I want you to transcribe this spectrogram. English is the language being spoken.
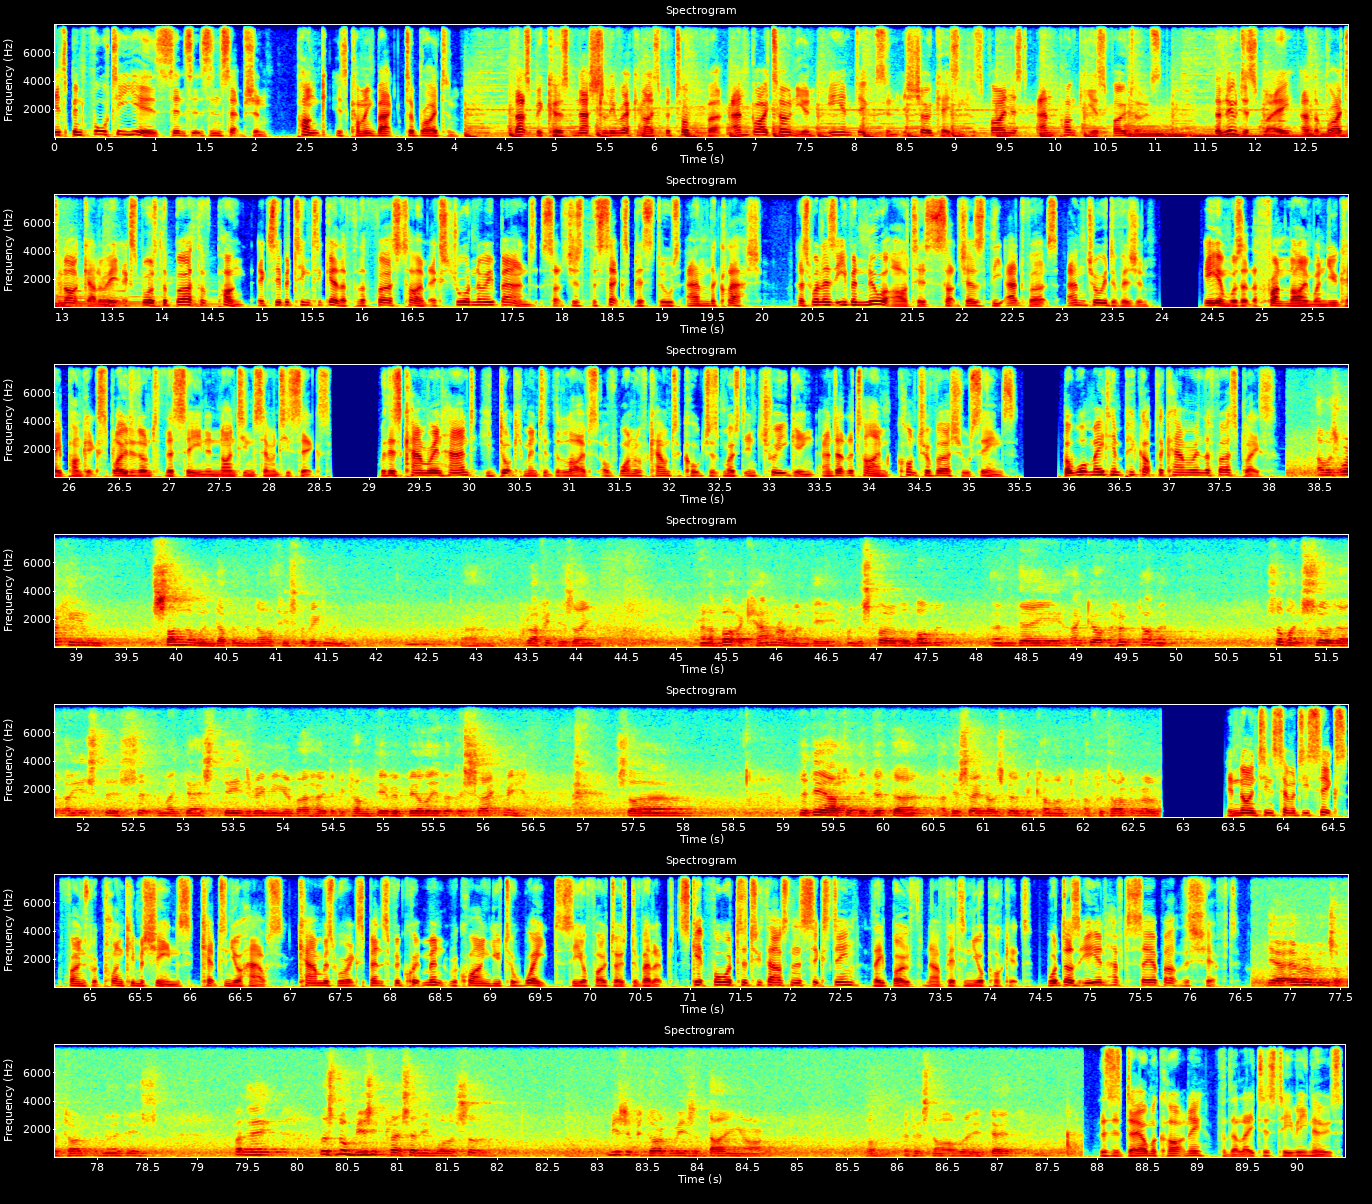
It's been 40 years since its inception. Punk is coming back to Brighton. That's because nationally recognised photographer and Brightonian Ian Dickson is showcasing his finest and punkiest photos. The new display at the Brighton Art Gallery explores the birth of punk, exhibiting together for the first time extraordinary bands such as the Sex Pistols and The Clash, as well as even newer artists such as The Adverts and Joy Division. Ian was at the front line when UK punk exploded onto the scene in 1976. With his camera in hand, he documented the lives of one of counterculture's most intriguing and at the time controversial scenes. But what made him pick up the camera in the first place? I was working in Sunderland up in the northeast of England, uh, graphic design, and I bought a camera one day on the spur of the moment, and uh, I got hooked on it. So much so that I used to sit at my desk daydreaming about how to become David Bailey that they sacked me. So um, the day after they did that, I decided I was going to become a, a photographer. In 1976, phones were clunky machines kept in your house. Cameras were expensive equipment requiring you to wait to see your photos developed. Skip forward to 2016, they both now fit in your pocket. What does Ian have to say about this shift? Yeah, everyone's a photographer nowadays. But uh, there's no music press anymore, so music photography is a dying art, if it's not already dead. This is Dale McCartney for the latest TV news.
